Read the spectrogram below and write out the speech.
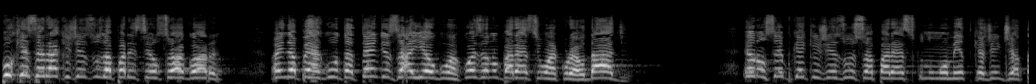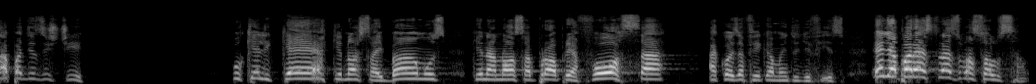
Por que será que Jesus apareceu só agora? Ainda pergunta: tendes aí alguma coisa? Não parece uma crueldade? Eu não sei porque que Jesus só aparece no momento que a gente já está para desistir. Porque Ele quer que nós saibamos que na nossa própria força a coisa fica muito difícil. Ele aparece traz uma solução.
